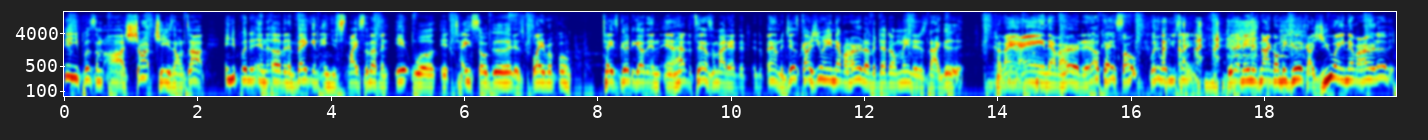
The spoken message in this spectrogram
Then you put some uh, sharp cheese on top, and you put it in the oven and bacon, and you slice it up, and it was it tastes so good. It's flavorful, tastes good together. And, and I had to tell somebody at the, at the family, just cause you ain't never heard of it, that don't mean that it's not good. Cause I ain't, I ain't never heard of it. Okay, so what, what are you saying? Do that mean it's not gonna be good? Cause you ain't never heard of it.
